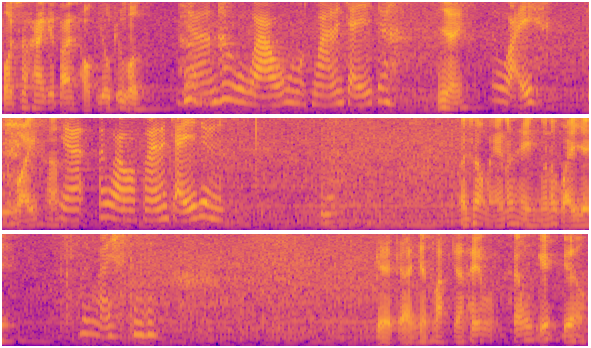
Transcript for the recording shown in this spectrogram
ủa sao hai cái tay thọt vô cái quần dạ nó vào mặt ngoài nó chạy chứ. Như vậy nó quậy. Vậy hả? Dạ nó vào mặt ngoài nó chạy chứ. Ở sao mẹ nó hiền mà nó quậy vậy? Nó quậy. Kìa kìa nhìn mặt kìa thấy thấy muốn ghét chưa không?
